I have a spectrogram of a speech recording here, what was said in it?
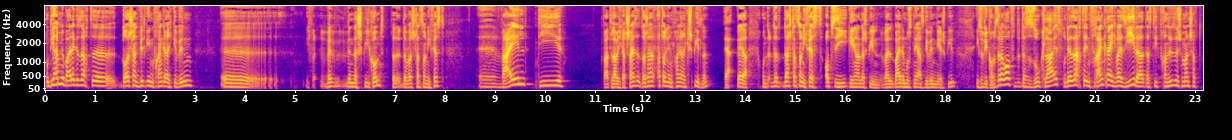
Und die haben mir beide gesagt, äh, Deutschland wird gegen Frankreich gewinnen. Äh, ich, wenn, das Spiel kommt, da, da stand es noch nicht fest, äh, weil die, warte, glaube ich gerade scheiße, Deutschland hat doch gegen Frankreich gespielt, ne? Ja. Ja, ja. Und da, da stand es noch nicht fest, ob sie gegeneinander spielen, weil beide mussten ja erst gewinnen, ihr Spiel. Ich so, wie kommst du darauf, dass es so klar ist? Und er sagte, in Frankreich weiß jeder, dass die französische Mannschaft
